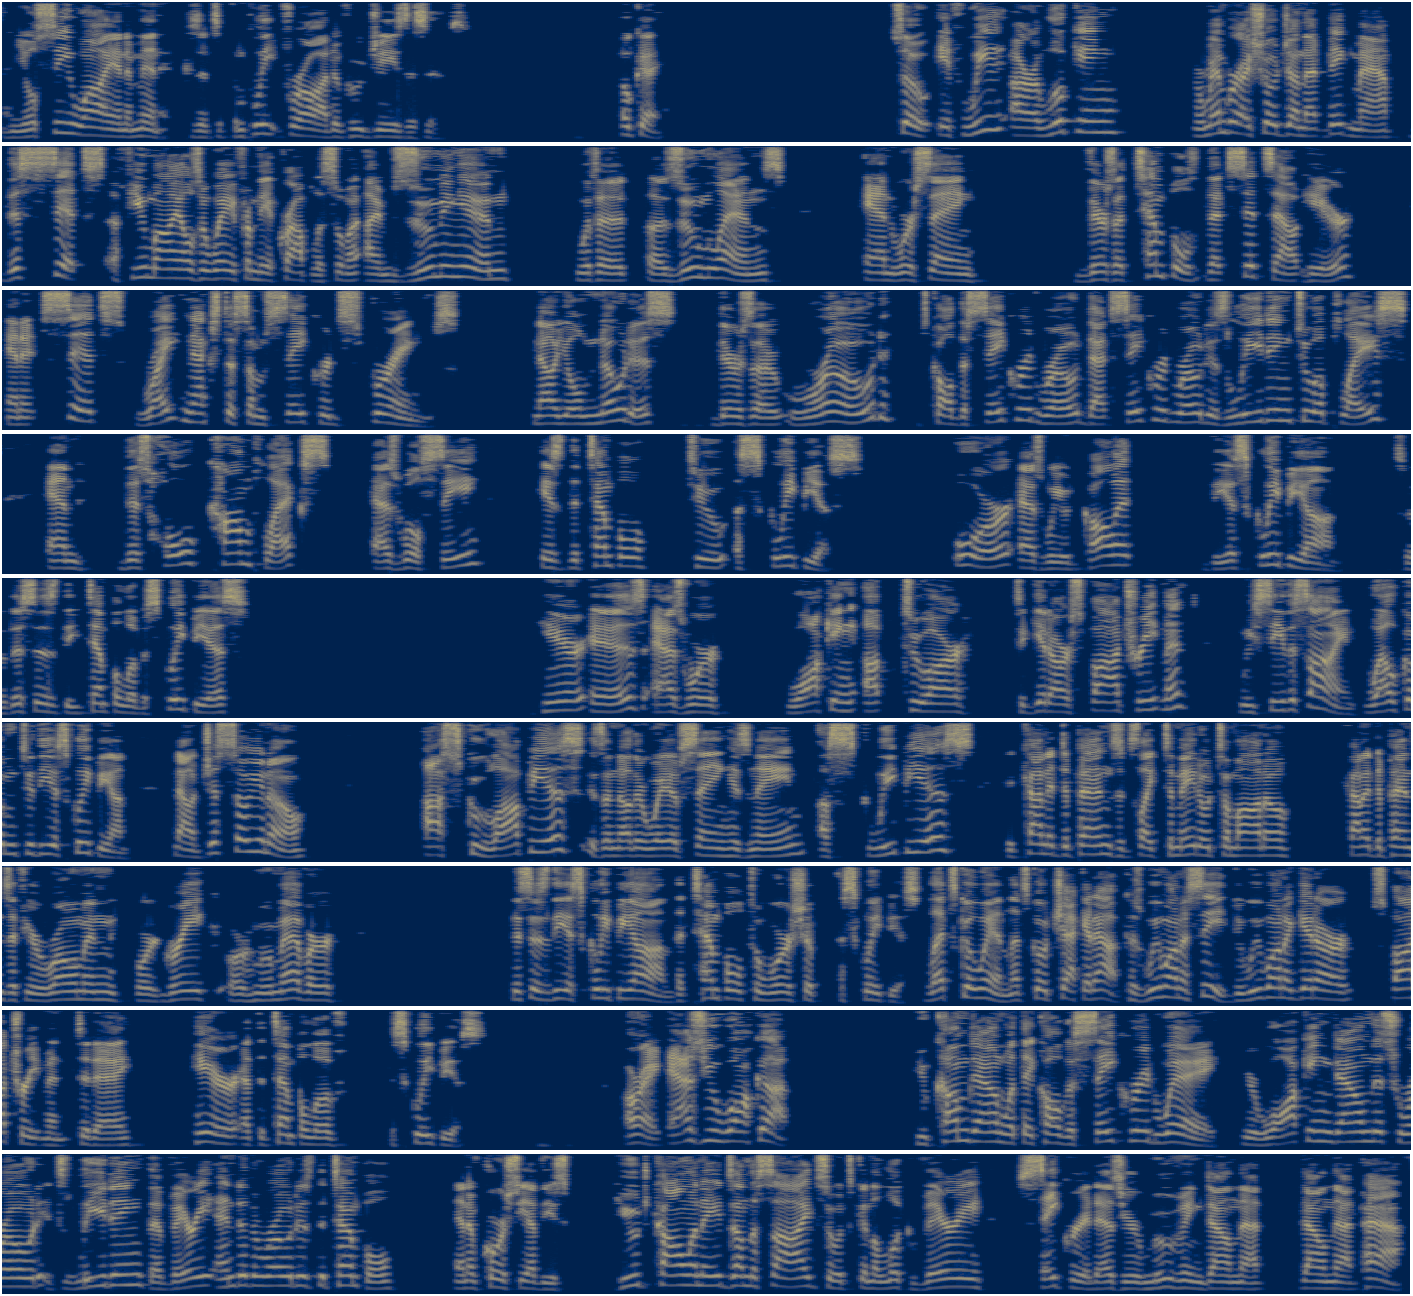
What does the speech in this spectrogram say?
And you'll see why in a minute, because it's a complete fraud of who Jesus is. Okay, so if we are looking, remember I showed you on that big map, this sits a few miles away from the Acropolis. So I'm zooming in with a, a zoom lens and we're saying there's a temple that sits out here and it sits right next to some sacred springs. Now you'll notice there's a road. It's called the Sacred Road. That sacred road is leading to a place and this whole complex, as we'll see, is the temple to Asclepius, or as we would call it, the Asclepion. So this is the temple of Asclepius. Here is, as we're walking up to our, to get our spa treatment, we see the sign, welcome to the Asclepion. Now, just so you know, Aesculapius is another way of saying his name. Asclepius, it kind of depends. It's like tomato, tomato. Kind of depends if you're Roman or Greek or whomever. This is the Asclepion, the temple to worship Asclepius. Let's go in. Let's go check it out because we want to see. Do we want to get our spa treatment today here at the temple of Asclepius? All right. As you walk up, you come down what they call the sacred way. You're walking down this road. It's leading. The very end of the road is the temple. And of course, you have these huge colonnades on the side. So it's going to look very sacred as you're moving down that, down that path.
